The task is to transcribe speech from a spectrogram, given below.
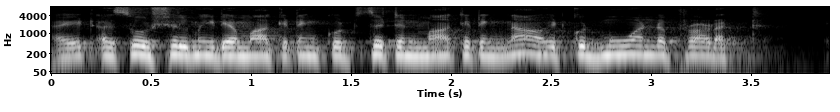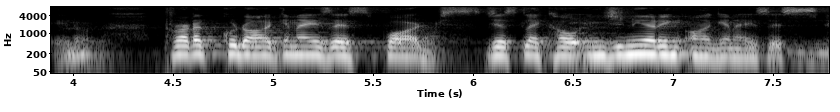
Right? A social media marketing could sit in marketing now, it could move under product. You know, product could organize as pods, just like how engineering organizes.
